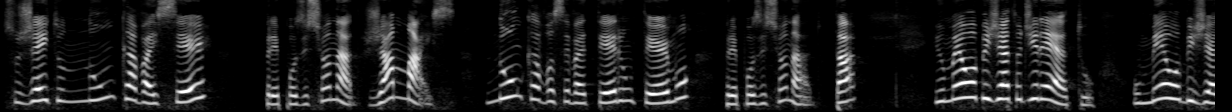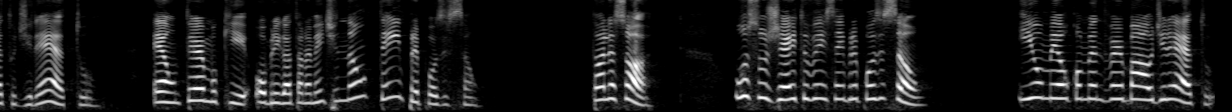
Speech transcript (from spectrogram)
Sujeito nunca vai ser preposicionado. Jamais nunca você vai ter um termo preposicionado, tá? E o meu objeto direto? O meu objeto direto é um termo que obrigatoriamente não tem preposição. Então, olha só. O sujeito vem sem preposição. E o meu complemento verbal direto?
